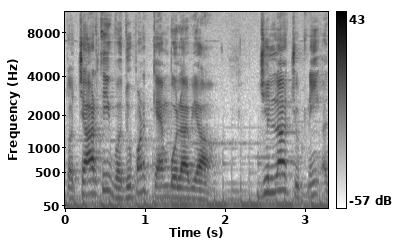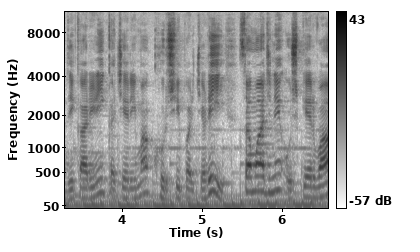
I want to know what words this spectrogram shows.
તો ચારથી વધુ પણ કેમ્પ બોલાવ્યા? જિલ્લા ચૂંટણી અધિકારીની કચેરીમાં ખુરશી પર ચડી સમાજને ઉશ્કેરવા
